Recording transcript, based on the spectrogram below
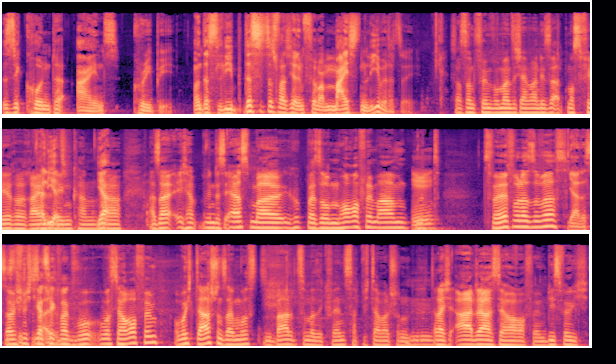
Sekunde eins creepy. Und das lieb, das ist das, was ich an dem Film am meisten liebe tatsächlich. Ist auch so ein Film, wo man sich einfach in diese Atmosphäre reinlegen Verliert. kann. Ja. Also ich habe ihn das erste Mal geguckt bei so einem Horrorfilmabend mit zwölf oder sowas. Mhm. Ja, das da habe ist ich mich die ganze Zeit gefragt, wo, wo ist der Horrorfilm? Obwohl ich da schon sagen muss, die Badezimmersequenz hat mich damals schon, Mhm. da dachte ich, ah, da ist der Horrorfilm. Die ist wirklich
